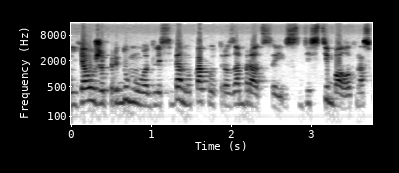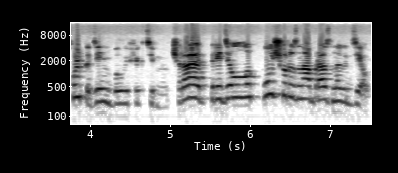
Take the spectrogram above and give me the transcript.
я уже придумала для себя, ну как вот разобраться из 10 баллов, насколько день был эффективным. Вчера я переделала кучу разнообразных дел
